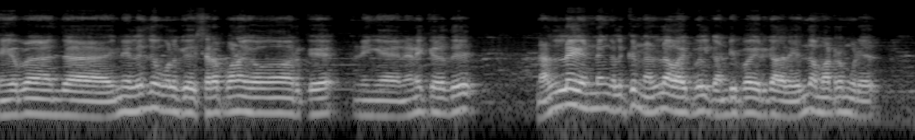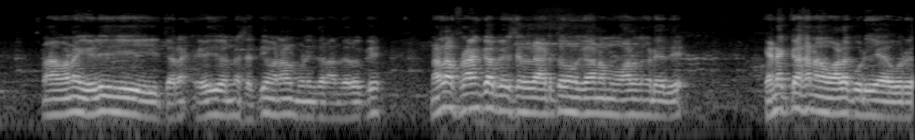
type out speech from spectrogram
நீங்கள் இப்போ இந்த இன்னையிலேருந்து உங்களுக்கு சிறப்பான யோகம் இருக்குது நீங்கள் நினைக்கிறது நல்ல எண்ணங்களுக்கு நல்ல வாய்ப்புகள் கண்டிப்பாக இருக்குது அதில் எந்த மாற்றமும் கிடையாது. நான் வேணால் எழுதி தரேன். எழுதி வேணால் சத்தியம் வேணாலும் பண்ணி தரேன் அந்த அளவுக்கு. நல்லா ஃப்ராங்காக பேசுகிறது அடுத்தவங்களுக்காக நம்ம வாழணும் கிடையாது. எனக்காக நான் வாழக்கூடிய ஒரு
